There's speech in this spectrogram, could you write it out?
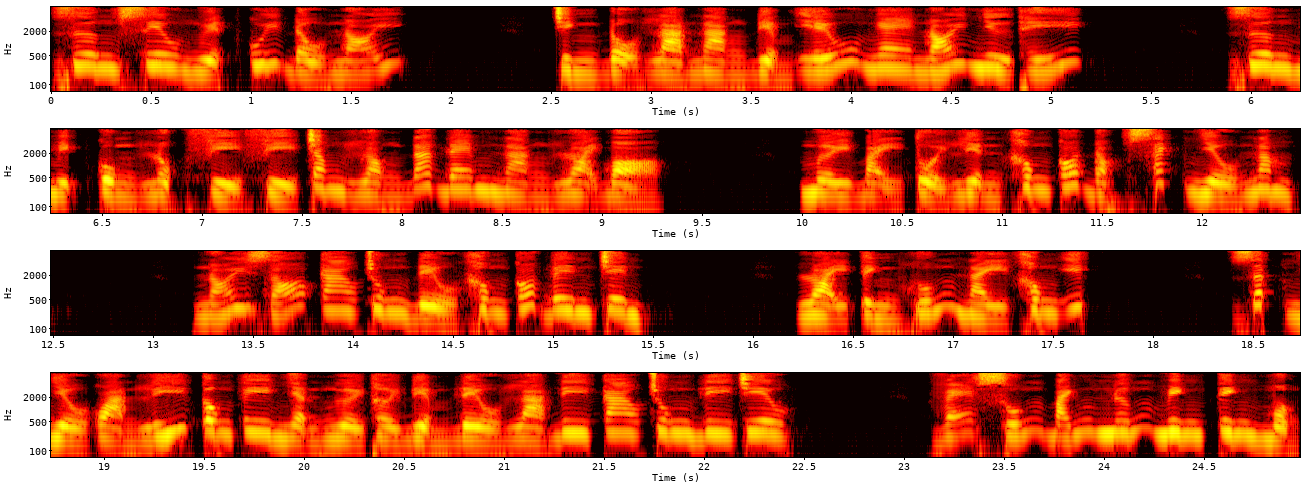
Dương siêu nguyệt cúi đầu nói. Trình độ là nàng điểm yếu nghe nói như thế. Dương mịch cùng lục phỉ phỉ trong lòng đã đem nàng loại bỏ. 17 tuổi liền không có đọc sách nhiều năm. Nói rõ cao trung đều không có bên trên. Loại tình huống này không ít. Rất nhiều quản lý công ty nhận người thời điểm đều là đi cao trung đi chiêu. Vẽ xuống bánh nướng minh tinh mộng.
